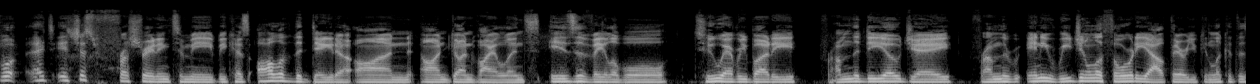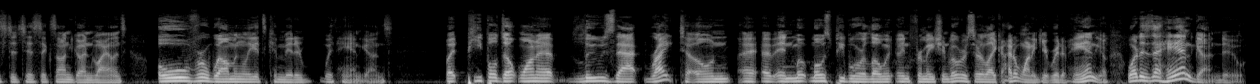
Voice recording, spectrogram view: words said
Well, it's, it's just frustrating to me because all of the data on on gun violence is available to everybody from the DOJ, from the any regional authority out there. You can look at the statistics on gun violence. Overwhelmingly, it's committed with handguns but people don't want to lose that right to own. Uh, uh and mo- most people who are low information voters are like, I don't want to get rid of handgun. What does a handgun do?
